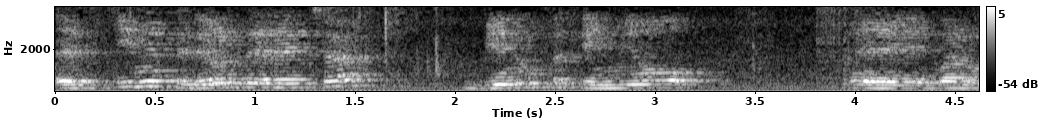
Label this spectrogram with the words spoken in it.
esquina inferior derecha viene un pequeño, eh, bueno,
